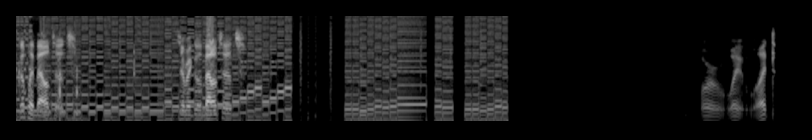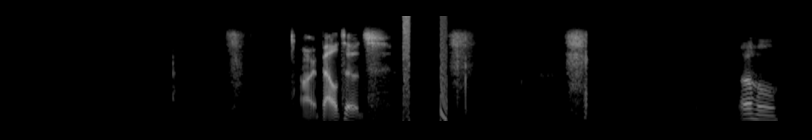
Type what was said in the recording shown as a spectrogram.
I could play Battletoads. Is everybody good with Battletoads? Or wait, what? Alright, Battletoads. Oh.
